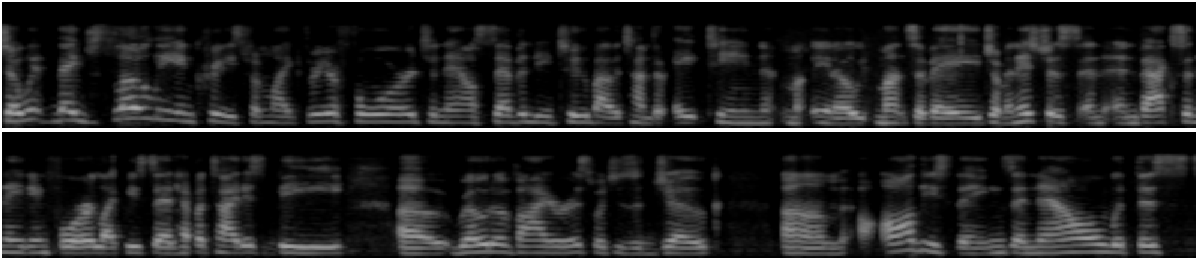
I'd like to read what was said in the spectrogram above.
So it, they've slowly increased from like three or four to now 72 by the time they're 18, you know, months of age. I mean, it's just and, and vaccinating for, like we said, hepatitis B, uh, rotavirus, which is a joke, um, all these things. And now with this,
